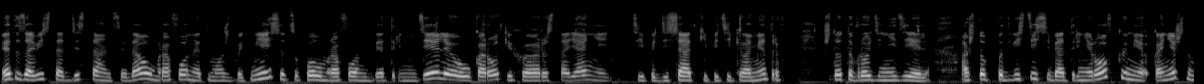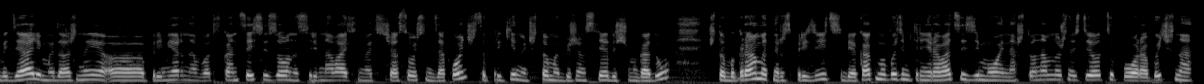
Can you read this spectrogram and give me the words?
Это зависит от дистанции. Да? У марафона это может быть месяц, у полумарафона 2-3 недели, у коротких э, расстояний типа десятки, пяти километров, что-то вроде недели. А чтобы подвести себя тренировками, конечно, в идеале мы должны э, примерно вот в конце сезона соревновательного, это сейчас осень закончится, прикинуть, что мы бежим в следующем году, чтобы грамотно распределить себе, как мы будем тренироваться зимой, на что нам нужно сделать упор. Обычно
